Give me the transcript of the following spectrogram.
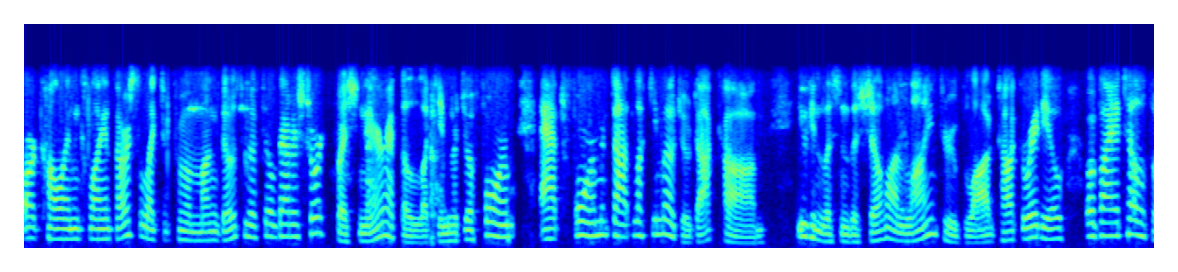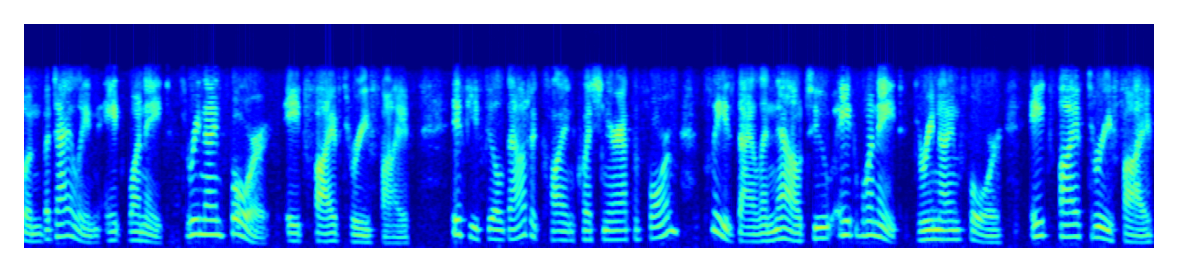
Our call in clients are selected from among those who have filled out a short questionnaire at the Lucky Mojo forum at forum.luckymojo.com. You can listen to the show online through Blog Talk Radio or via telephone by dialing 818 394 8535. If you filled out a client questionnaire at the forum, please dial in now to 818 394 8535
